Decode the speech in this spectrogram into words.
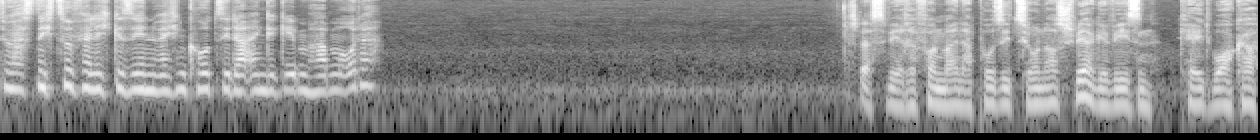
Du hast nicht zufällig gesehen, welchen Code sie da eingegeben haben, oder? Das wäre von meiner Position aus schwer gewesen, Kate Walker.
